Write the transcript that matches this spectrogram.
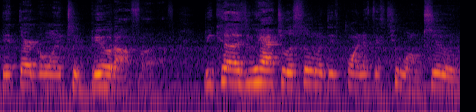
that they're going to build off of? Because you have to assume at this point if it's two on two,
